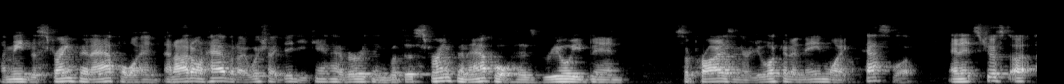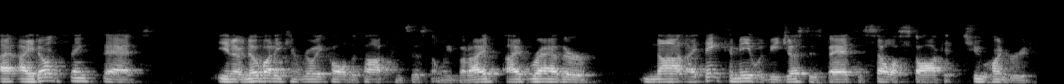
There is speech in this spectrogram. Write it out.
I mean, the strength in Apple, and, and I don't have it. I wish I did. You can't have everything, but the strength in Apple has really been surprising. Or you look at a name like Tesla, and it's just, I, I don't think that, you know, nobody can really call the top consistently, but I'd, I'd rather not. I think to me, it would be just as bad to sell a stock at 200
